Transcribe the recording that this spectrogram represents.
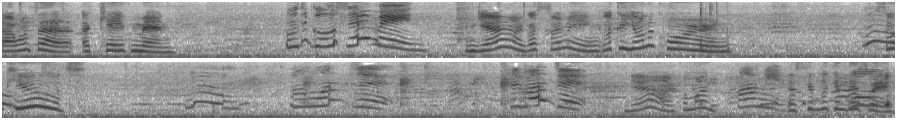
That one's a, a caveman. Want to go swimming. Yeah, go swimming. Look, a unicorn. So cute. No. I want it. I want it. Yeah, come on. Mommy. Let's keep looking this way.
